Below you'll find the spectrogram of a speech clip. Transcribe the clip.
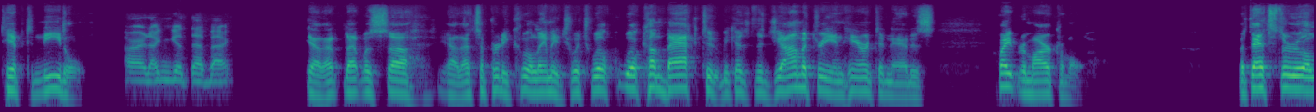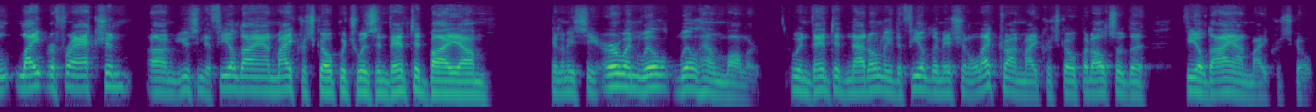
tipped needle. All right, I can get that back. Yeah, that that was uh, yeah, that's a pretty cool image, which we'll we'll come back to because the geometry inherent in that is quite remarkable. But that's through a light refraction um, using the field ion microscope, which was invented by um, okay, let me see, Erwin Wil- Wilhelm Muller, who invented not only the field emission electron microscope but also the field ion microscope.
